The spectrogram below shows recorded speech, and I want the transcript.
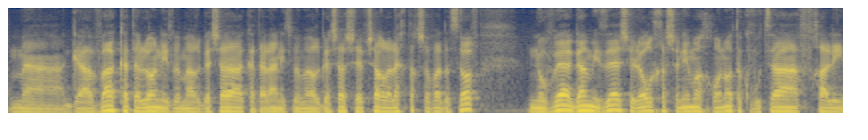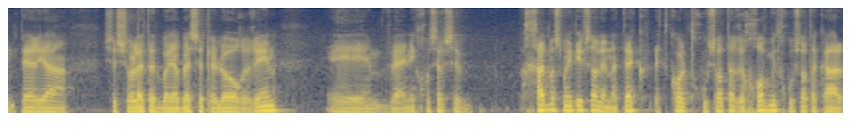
מהגאווה הקטלונית ומההרגשה הקטלנית ומההרגשה שאפשר ללכת עכשיו עד הסוף, נובע גם מזה שלאורך השנים האחרונות הקבוצה הפכה לאימפריה ששולטת ביבשת ללא עוררין, אה, ואני חושב שחד משמעית אי אפשר לנתק את כל תחושות הרחוב מתחושות הקהל.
